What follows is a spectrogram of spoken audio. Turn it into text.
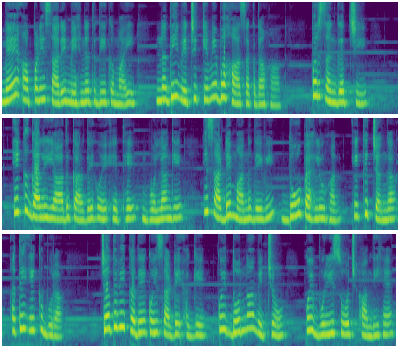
ਮੈਂ ਆਪਣੇ ਸਾਰੇ ਮਿਹਨਤ ਦੀ ਕਮਾਈ ਨਦੀ ਵਿੱਚ ਕਿਵੇਂ ਬਹਾ ਸਕਦਾ ਹਾਂ? ਪਰ ਸੰਗਤ ਜੀ, ਇੱਕ ਗੱਲ ਯਾਦ ਕਰਦੇ ਹੋਏ ਇੱਥੇ ਬੋਲਾਂਗੇ ਕਿ ਸਾਡੇ ਮਨ ਦੇ ਵੀ ਦੋ ਪਹਿਲੂ ਹਨ, ਇੱਕ ਚੰਗਾ ਅਤੇ ਇੱਕ ਬੁਰਾ। ਜਦ ਵੀ ਕਦੇ ਕੋਈ ਸਾਡੇ ਅੱਗੇ ਕੋਈ ਦੋਨਾਂ ਵਿੱਚੋਂ ਕੋਈ ਬੁਰੀ ਸੋਚ ਆਂਦੀ ਹੈ,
